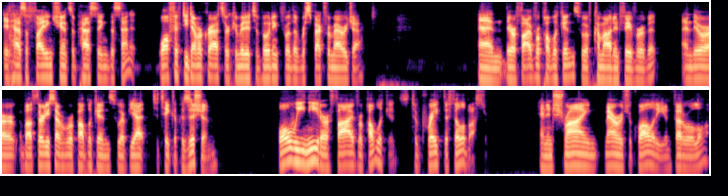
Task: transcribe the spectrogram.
it has a fighting chance of passing the Senate. while 50 Democrats are committed to voting for the Respect for Marriage Act. And there are five Republicans who have come out in favor of it. And there are about 37 Republicans who have yet to take a position. All we need are five Republicans to break the filibuster and enshrine marriage equality in federal law.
